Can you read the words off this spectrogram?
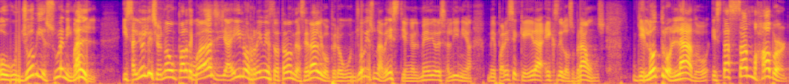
Ogunjobi es un animal. Y salió lesionado un par de jugadas y ahí los Ravens trataron de hacer algo, pero Ogunjobi es una bestia en el medio de esa línea. Me parece que era ex de los Browns. Y el otro lado está Sam Hubbard.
